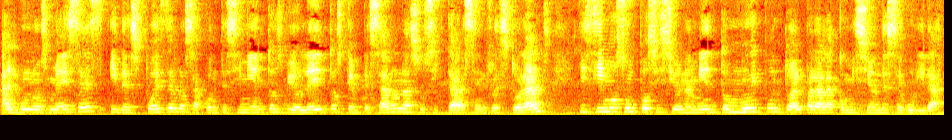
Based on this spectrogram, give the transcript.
algunos meses y después de los acontecimientos violentos que empezaron a suscitarse en restaurantes, hicimos un posicionamiento muy puntual para la Comisión de Seguridad.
